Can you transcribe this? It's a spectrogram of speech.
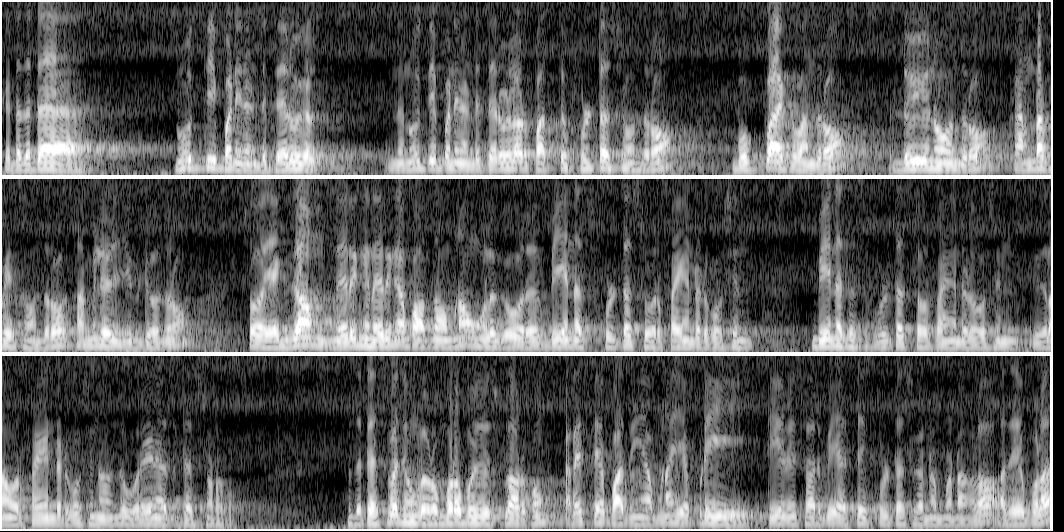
கிட்டத்தட்ட நூற்றி பன்னிரெண்டு தேர்வுகள். இந்த நூற்றி பன்னிரெண்டு தெருவில் ஒரு பத்து ஃபுல் டெஸ்ட் வந்துடும் புக் பேக் வந்துடும் டூயூனோ வந்துடும் கரண்ட் அஃபேர்ஸ் வந்துடும் தமிழ் எலிஜிபிலிட்டி வந்துடும் ஸோ எக்ஸாம் நெருங்க நெருங்க பார்த்தோம்னா உங்களுக்கு ஒரு பிஎன்எஸ் ஃபுல் டெஸ்ட் ஒரு five hundred question BNSS full test ஒரு ஃபைவ் ஹண்ட்ரட் கொஸ்டின் இதெல்லாம் ஒரு ஃபைவ் ஹண்ட்ரட் கொஸ்டின் வந்து ஒரே நேரத்தில் டெஸ்ட் நடக்கும். இந்த டெஸ்ட் பற்றி உங்களுக்கு ரொம்ப ரொம்ப யூஸ்ஃபுல்லாக இருக்கும். கடைசியாக பார்த்தீங்க அப்படின்னா எப்படி TNSRB SI full test conduct பண்ணாங்களோ அதே போல்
